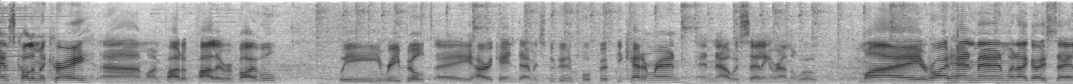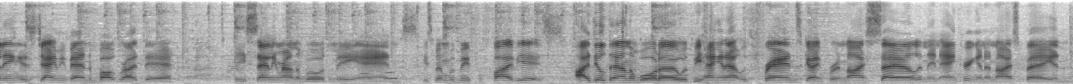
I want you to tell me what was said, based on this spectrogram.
name's Colin MacRae. Um, I'm part of Parlay Revival. We rebuilt a hurricane damaged Lagoon 450 catamaran and now we're sailing around the world. My right hand man when I go sailing is Jamie Van Den Bulk right there. He's sailing around the world with me and he's been with me for five years. Ideal down the water would be hanging out with friends, going for a nice sail and then anchoring in a nice bay and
